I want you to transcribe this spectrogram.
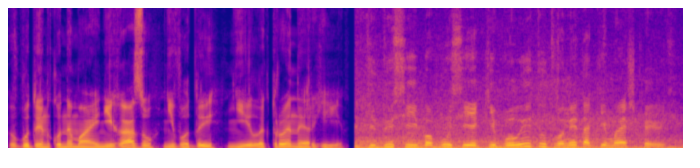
В будинку немає ні газу, ні води, ні електроенергії. Дідусі і бабусі, які були тут, вони так і мешкають.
